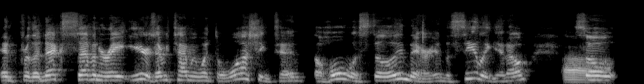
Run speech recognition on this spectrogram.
and for the next seven or eight years, every time we went to Washington, the hole was still in there in the ceiling, you know. Uh, so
